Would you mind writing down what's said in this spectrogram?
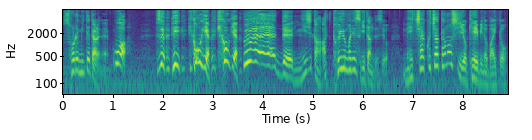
それ見てたらね、うわひ、飛行機や飛行機やうえーって2時間あっという間に過ぎたんですよ。めちゃくちゃ楽しいよ、警備のバイト。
